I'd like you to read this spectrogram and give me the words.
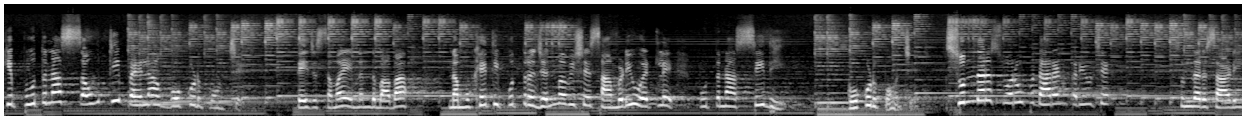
કે પૂતના સૌથી પહેલા ગોકુળ પહોંચે. તે જ સમયે નંદ બાબા ના મુખેથી પુત્ર જન્મ વિશે સાંભળ્યું એટલે પૂતના સીધી ગોકુળ પહોંચે. સુંદર સ્વરૂપ ધારણ કર્યું છે. સુંદર સાડી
